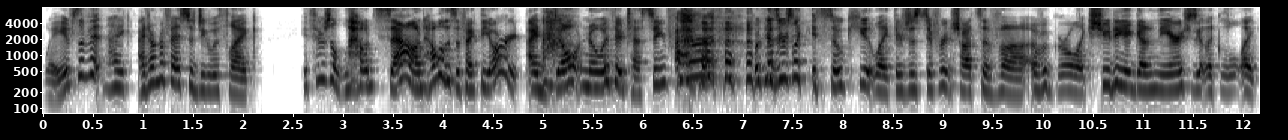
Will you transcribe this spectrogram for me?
waves of it. And I I don't know if it has to do with like if there's a loud sound, how will this affect the art? I don't know what they're testing for because there's like it's so cute. Like there's just different shots of uh of a girl like shooting a gun in the air. She's got like little like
